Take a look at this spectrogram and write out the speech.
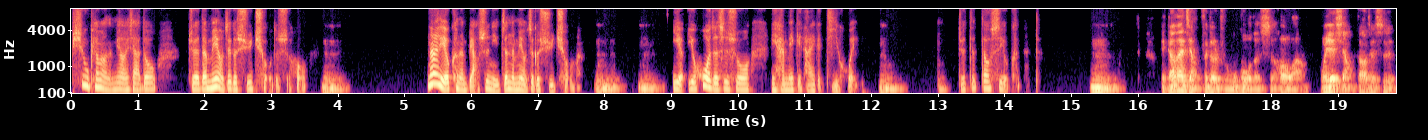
虚无缥缈的瞄一下，都觉得没有这个需求的时候，嗯，那也有可能表示你真的没有这个需求嘛，嗯嗯，也也或者是说你还没给他一个机会，嗯嗯，觉得都是有可能的，嗯，你刚才讲这个如果的时候啊，我也想到就是。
